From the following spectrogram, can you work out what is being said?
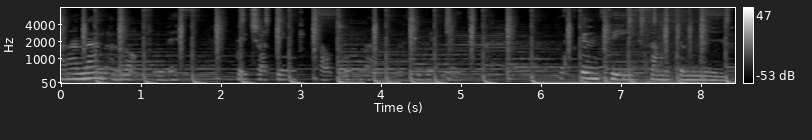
and I learned a lot from this which I think I'll talk about a little bit later. Let's go and see some of the movement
